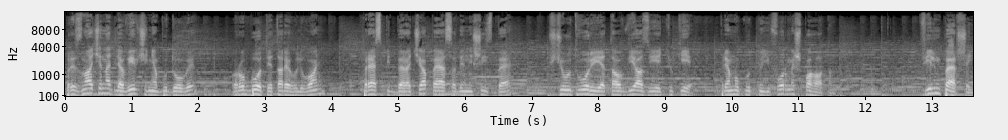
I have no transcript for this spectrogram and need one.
призначена для вивчення будови, роботи та регулювань прес-підбирача PS1.6B, що утворює та обв'язує тюки прямокутної форми шпагатом. Фільм перший.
